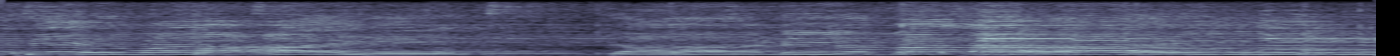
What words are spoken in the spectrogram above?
सेवा आहे जाणीव मलाही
